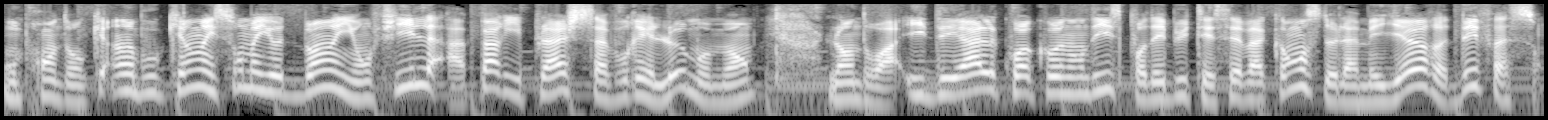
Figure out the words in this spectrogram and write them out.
On prend donc un bouquin et son maillot de bain et on à Paris-Plage, savourer le moment. L'endroit idéal, quoi qu'on en dise, pour débuter ses vacances de la meilleure des façons.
